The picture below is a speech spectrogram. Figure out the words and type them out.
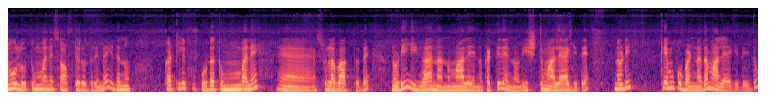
ನೂಲು ತುಂಬಾ ಸಾಫ್ಟ್ ಇರೋದ್ರಿಂದ ಇದನ್ನು ಕಟ್ಟಲಿಕ್ಕೂ ಕೂಡ ತುಂಬಾ ಸುಲಭ ಆಗ್ತದೆ. ನೋಡಿ, ಈಗ ನಾನು ಮಾಲೆಯನ್ನು ಕಟ್ಟಿದ್ದೇನೆ. ನೋಡಿ, ಇಷ್ಟು ಮಾಲೆ ಆಗಿದೆ. ನೋಡಿ, ಕೆಂಪು ಬಣ್ಣದ ಮಾಲೆ ಆಗಿದೆ ಇದು.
